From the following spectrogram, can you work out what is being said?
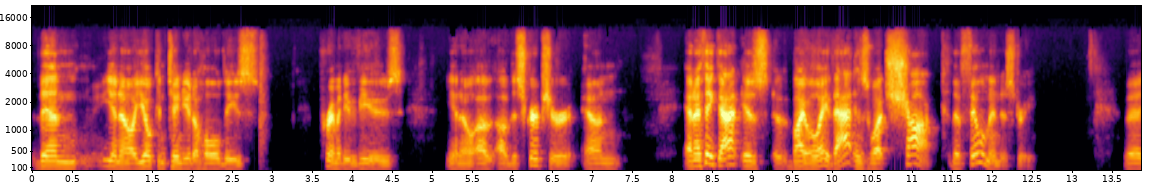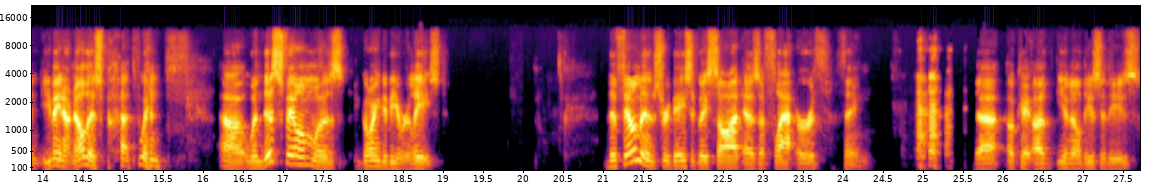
then you know you'll continue to hold these primitive views, you know, of, of the Scripture and. And I think that is, by the way, that is what shocked the film industry. And you may not know this, but when uh, when this film was going to be released, the film industry basically saw it as a flat Earth thing. that okay, uh, you know, these are these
